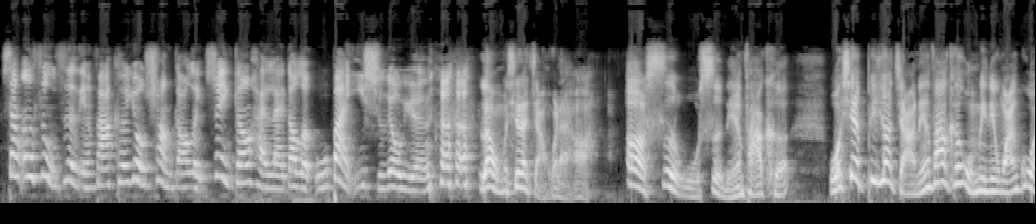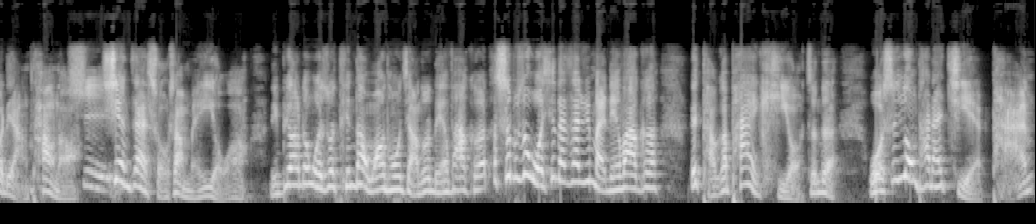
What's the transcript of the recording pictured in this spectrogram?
像二四五四的联发科又创高了，最高还来到了五百一十六元。那我们现在讲回来啊，二四五四联发科，我现在必须要讲联发科，我们已经玩过两趟了啊，是。现在手上没有啊，你不要认为说听到王彤讲说联发科，那是不是我现在再去买联发科？你讨个派气哦，真的，我是用它来解盘，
